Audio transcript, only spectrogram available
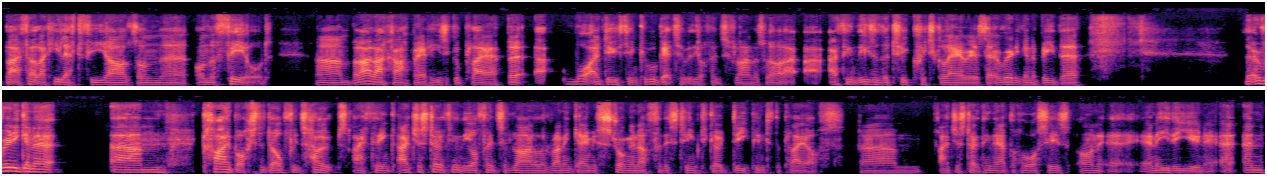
but I felt like he left a few yards on the on the field. Um, but I like Ahmed; he's a good player. But uh, what I do think, and we'll get to it with the offensive line as well. I, I think these are the two critical areas that are really going to be the that are really going to um, kibosh the Dolphins' hopes. I think I just don't think the offensive line or the running game is strong enough for this team to go deep into the playoffs. Um, I just don't think they have the horses on uh, in either unit, and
